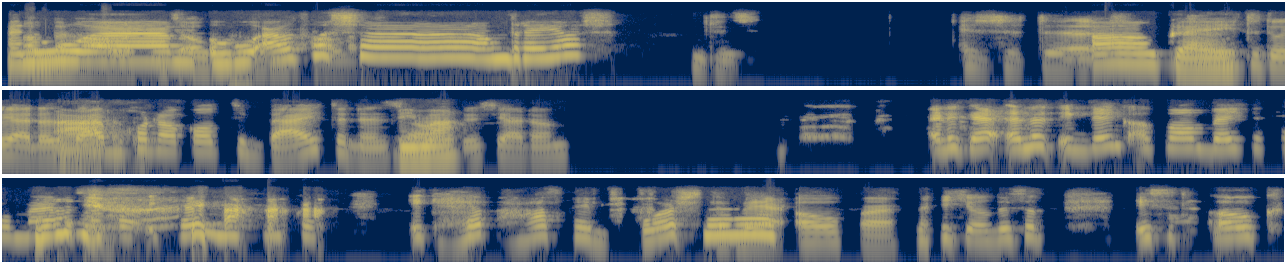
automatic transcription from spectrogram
En hoe, Anderhalf, iets ehm, hoe oud was eh, Andreas? dus is het Ah, oké. te doen. Ja, dat, Ah, begon ook al te bijten en zo. Prima. Dus ja, dan... En, ik, en het, ik denk ook wel een beetje voor mij, was ook wel, ik, heb niet vroeger- ik heb haast geen borsten meer over. Weet je wel, dus dat is het ook.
